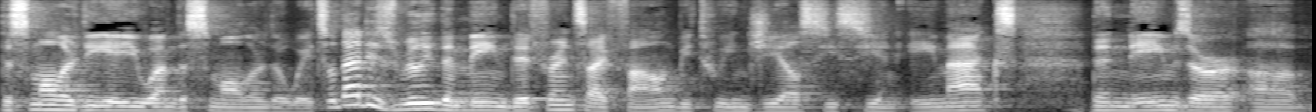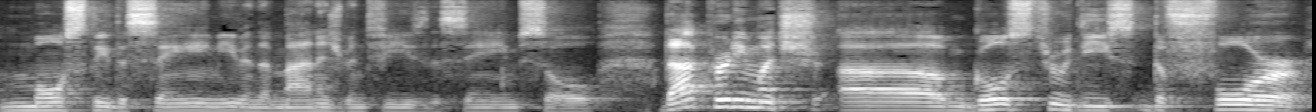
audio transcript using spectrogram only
the smaller the AUM, the smaller the weight. So that is really the main difference I found between GLCC and AMAX. The names are uh, mostly the same, even the management fee is the same. So that pretty much um, goes through these the four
